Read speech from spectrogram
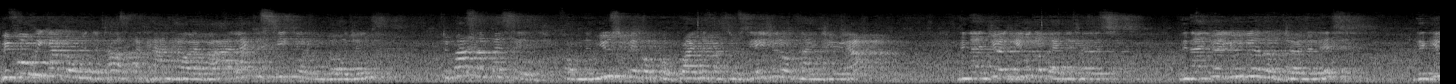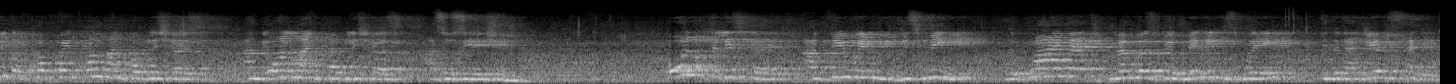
Before we get on with the task at hand, however, I'd like to seek your indulgence to pass a message from the Newspaper Proprietors Association of Nigeria, the Nigeria Guild of Editors, the Nigeria Union of Journalists, the Guild of Corporate Online Publishers, and the Online Publishers Association. All of the listed are viewing with dismay the private members' bill making its way in the Nigerian Senate,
